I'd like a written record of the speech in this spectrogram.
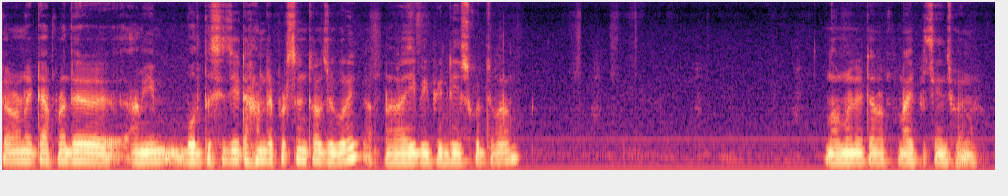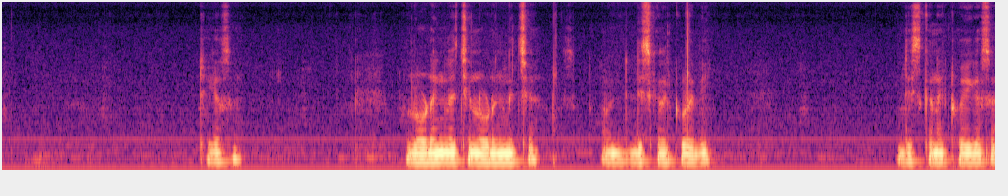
কারণ এটা আপনাদের, আমি বলতেছি যে এটা হান্ড্রেড পার্সেন্ট কার্যকরী। আপনারা এই বিপিনটা ইউজ করতে পারেন। নর্মালি এটার আপনার আইপি চেঞ্জ হয় না। ঠিক আছে? লোডিং নিচ্ছে লোডিং নিচ্ছে। আমি ডিসকানেক্ট করে দিই। ডিসকানেক্ট হয়ে গেছে।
